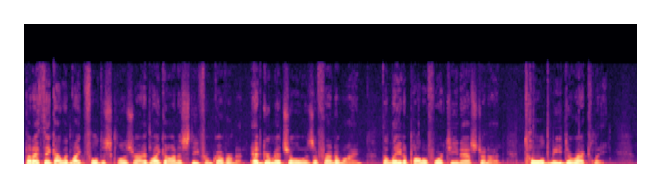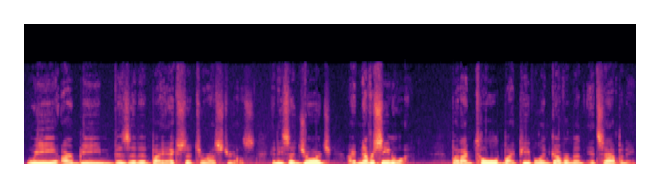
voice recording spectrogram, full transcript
But I think I would like full disclosure. I'd like honesty from government. Edgar Mitchell, who was a friend of mine, the late Apollo 14 astronaut, told me directly, we are being visited by extraterrestrials. And he said, George, I've never seen one, but I'm told by people in government it's happening.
